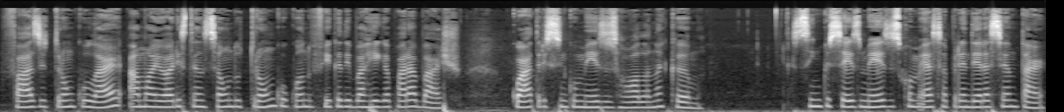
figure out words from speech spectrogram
fase troncular, a maior extensão do tronco quando fica de barriga para baixo. 4 e 5 meses rola na cama. 5 e 6 meses começa a aprender a sentar.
